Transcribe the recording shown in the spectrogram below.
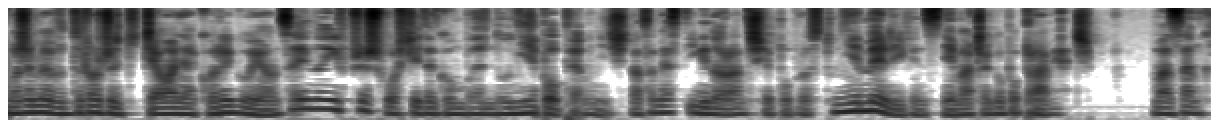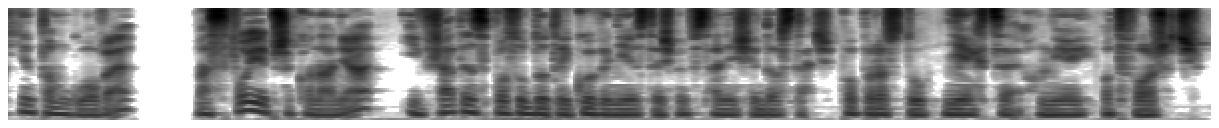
możemy wdrożyć działania korygujące, no i w przyszłości tego błędu nie popełnić. Natomiast ignorant się po prostu nie myli, więc nie ma czego poprawiać. Ma zamkniętą głowę, ma swoje przekonania i w żaden sposób do tej głowy nie jesteśmy w stanie się dostać. Po prostu nie chce on jej otworzyć.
